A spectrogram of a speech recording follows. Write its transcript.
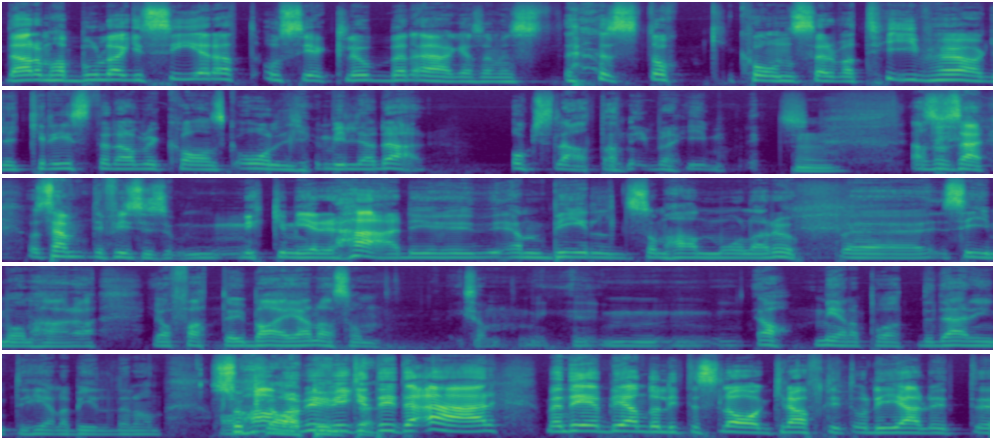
Där de har bolagiserat och ser klubben ägas av en stockkonservativ högerkristen amerikansk oljemiljardär och Zlatan Ibrahimovic. Mm. Alltså så här, och sen, det finns ju så mycket mer i det här, det är ju en bild som han målar upp, eh, Simon här. Jag fattar ju Bajarna som liksom, mm, ja, menar på att det där är inte hela bilden om, om Hammarby, inte. vilket det inte är, men det blir ändå lite slagkraftigt och det är jävligt eh,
